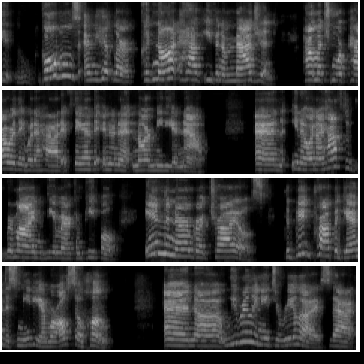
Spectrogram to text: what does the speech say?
Goebbels and Hitler could not have even imagined how much more power they would have had if they had the internet and our media now. And, you know, and I have to remind the American people in the Nuremberg trials, the big propagandist media were also hung. And uh, we really need to realize that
